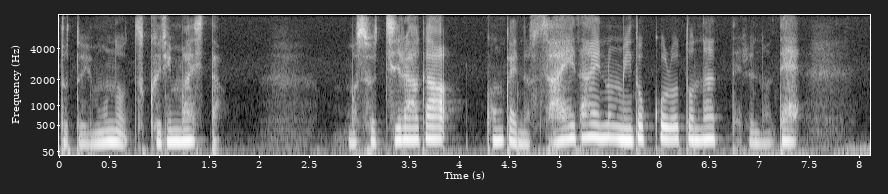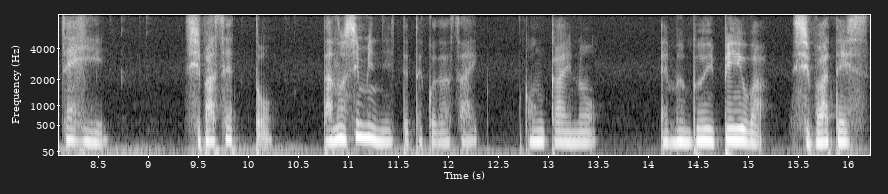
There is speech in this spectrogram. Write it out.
トというものを作りました。もうそちらが今回の最大の見どころとなってるので是非芝セット楽しみにしててください。今回の MVP は芝です。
